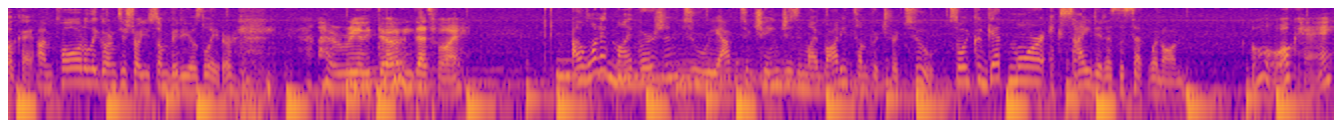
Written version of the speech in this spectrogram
Okay, I'm totally going to show you some videos later. I really don't, that's why. I wanted my version to react to changes in my body temperature too, so it could get more excited as the set went on. Oh, okay.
